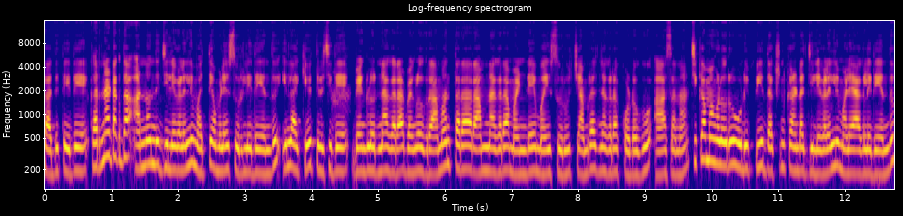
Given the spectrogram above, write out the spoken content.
ಸಾಧ್ಯತೆ ಇದೆ. ಕರ್ನಾಟಕದ ಹನ್ನೊಂದು ಜಿಲ್ಲೆಗಳಲ್ಲಿ ಮತ್ತೆ ಮಳೆ ಸುರಲಿದೆ ಎಂದು ಇಲಾಖೆಯು ತಿಳಿಸಿದೆ. ಬೆಂಗಳೂರು ನಗರ, ಬೆಂಗಳೂರು ಗ್ರಾಮಾಂತರ, ರಾಮನಗರ, ಮಂಡ್ಯ, ಮೈಸೂರು, ಚಾಮರಾಜನಗರ, ಕೊಡಗು, ಹಾಸನ, ಚಿಕ್ಕಮಗಳೂರು, ಉಡುಪಿ, ದಕ್ಷಿಣ ಕನ್ನಡ ಜಿಲ್ಲೆಗಳಲ್ಲಿ ಮಳೆಯಾಗಲಿದೆ ಎಂದು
